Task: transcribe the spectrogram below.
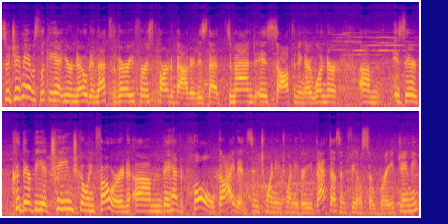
So, Jamie, I was looking at your note, and that's the very first part about it, is that demand is softening. I wonder, um, is there could there be a change going forward? Um, they had to pull guidance in 2023. That doesn't feel so great, Jamie.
